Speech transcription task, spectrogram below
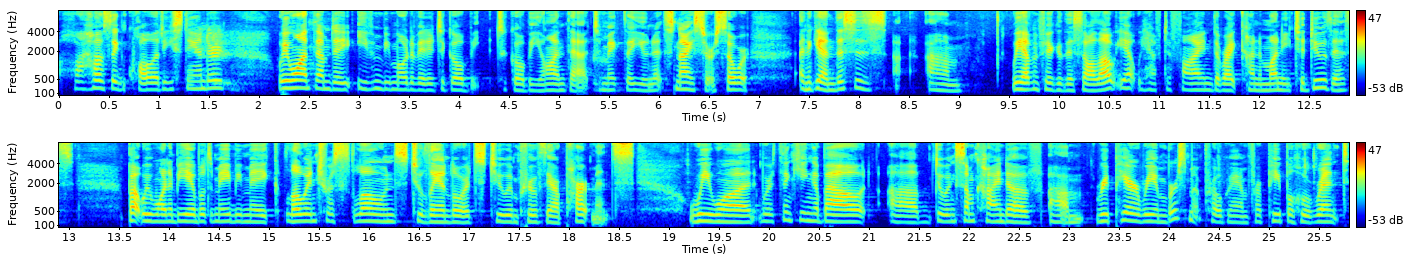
housing quality standard we want them to even be motivated to go be, to go beyond that to make the units nicer. So we're, and again, this is um, we haven't figured this all out yet. We have to find the right kind of money to do this, but we want to be able to maybe make low interest loans to landlords to improve their apartments we want, we're thinking about uh, doing some kind of um, repair reimbursement program for people who rent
